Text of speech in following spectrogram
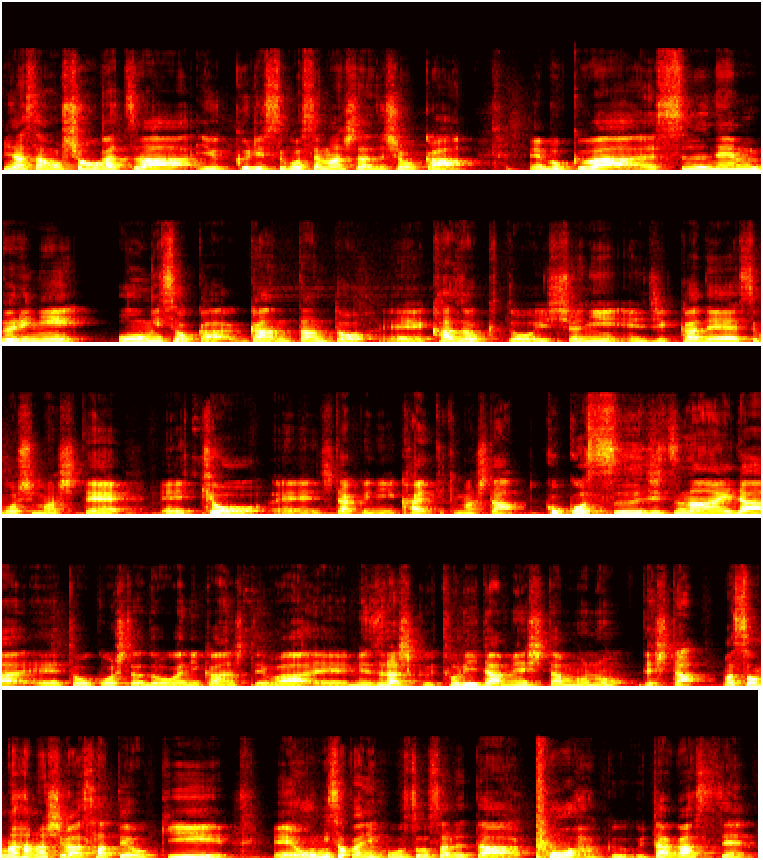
皆さんお正月はゆっくり過ごせましたでしょうか？え僕は数年ぶりに大晦日元旦と、えー、家族と一緒に、実家で過ごしまして、えー、今日、え自宅に帰ってきました。ここ数日の間、え投稿した動画に関しては、え珍しく取りだめしたものでした。まあ、そんな話はさておき、え大晦日に放送された紅白歌合戦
